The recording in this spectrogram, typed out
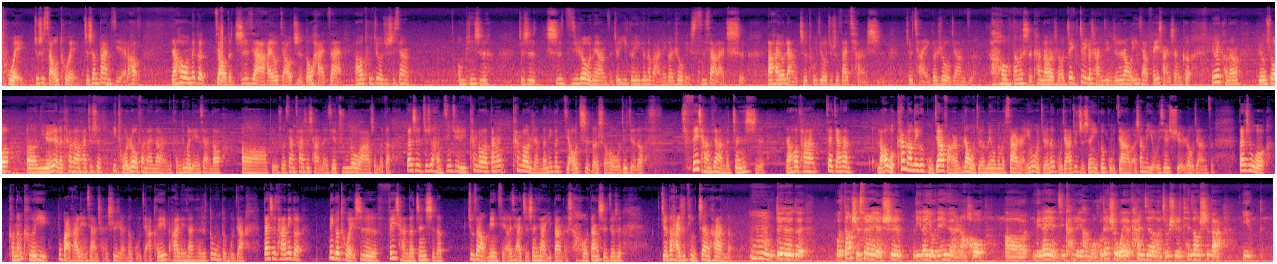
腿，就是小腿只剩半截，然后然后那个脚的指甲还有脚趾都还在，然后秃鹫就是像我们平时就是吃鸡肉那样子，就一根一根的把那个肉给撕下来吃，然后还有两只秃鹫就是在抢食，就抢一个肉这样子。然后我当时看到的时候，这这个场景就是让我印象非常深刻，因为可能，比如说，呃，你远远的看到它就是一坨肉放在那儿，你可能就会联想到，呃，比如说像菜市场的一些猪肉啊什么的。但是就是很近距离看到了当看到人的那个脚趾的时候，我就觉得非常非常的真实。然后它再加上。然后我看到那个骨架，反而让我觉得没有那么吓人，因为我觉得那骨架就只剩一个骨架了，上面有一些血肉这样子。但是我可能可以不把它联想成是人的骨架，可以把它联想成是动物的骨架。但是它那个那个腿是非常的真实的，就在我面前，而且还只剩下一半的时候，我当时就是觉得还是挺震撼的。嗯，对对对，我当时虽然也是离得有点远，然后。呃，没戴眼镜，看着也很模糊，但是我也看见了，就是天葬师把一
